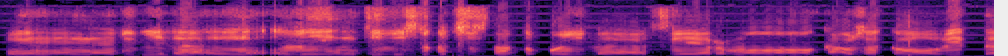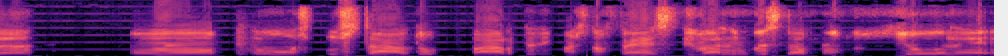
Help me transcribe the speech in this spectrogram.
E nel 2020, visto che c'è stato poi il fermo causa Covid, eh, abbiamo spostato parte di questo festival in questa produzione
